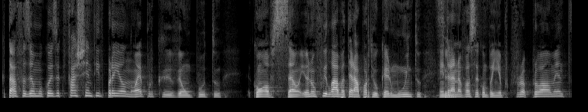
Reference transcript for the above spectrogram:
que está a fazer uma coisa que faz sentido para ele, não é porque vê um puto com obsessão. Eu não fui lá bater à porta, eu quero muito entrar Sim. na vossa companhia, porque pro- provavelmente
